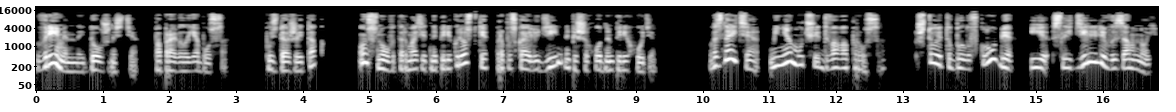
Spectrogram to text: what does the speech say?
Временной должности, — поправила я босса. Пусть даже и так. Он снова тормозит на перекрестке, пропуская людей на пешеходном переходе. Вы знаете, меня мучает два вопроса. Что это было в клубе и следили ли вы за мной?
